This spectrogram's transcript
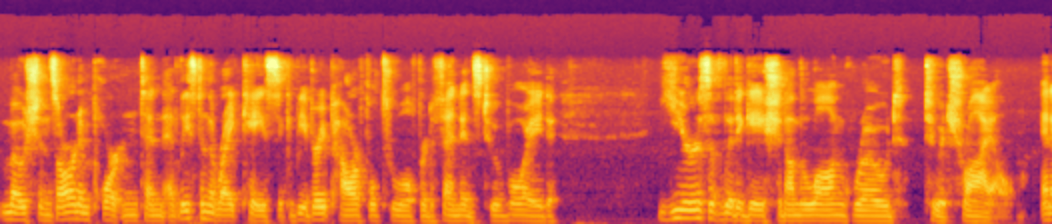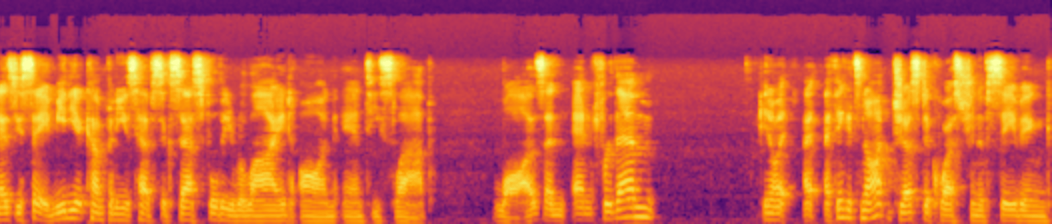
motions aren't important, and at least in the right case, it can be a very powerful tool for defendants to avoid years of litigation on the long road to a trial. And as you say, media companies have successfully relied on anti slap laws. And, and for them, you know, I, I think it's not just a question of saving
